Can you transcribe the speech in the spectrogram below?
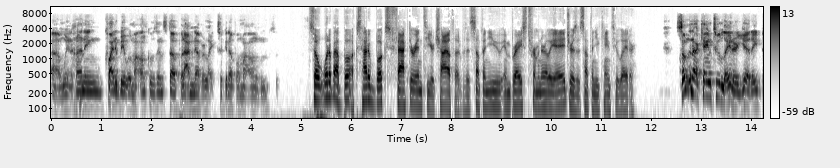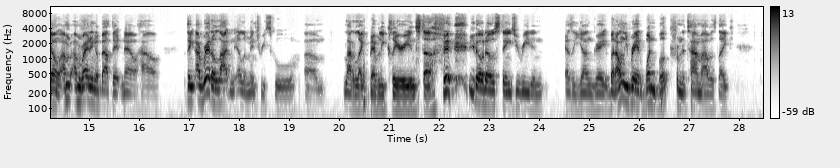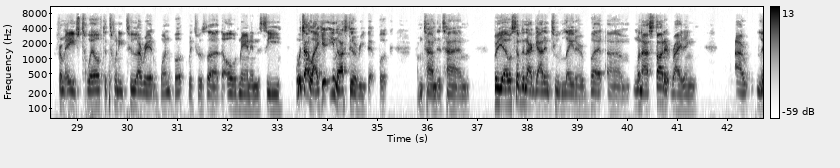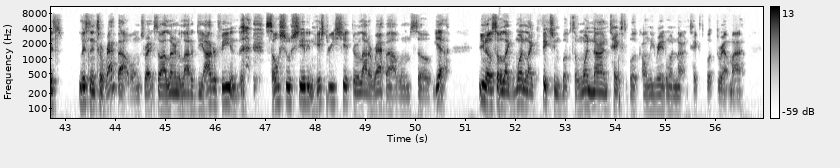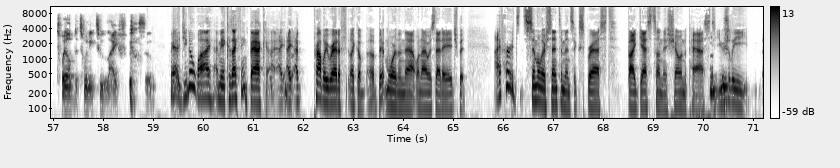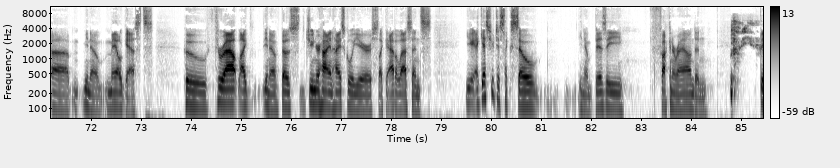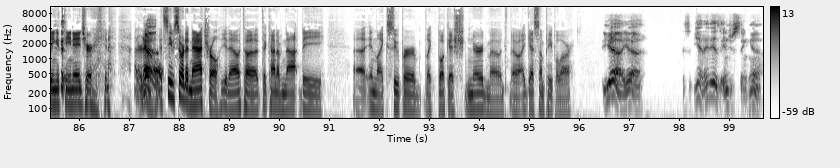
uh, went hunting quite a bit with my uncles and stuff, but I never like took it up on my own. So. So, what about books? How do books factor into your childhood? Was it something you embraced from an early age, or is it something you came to later? Something I came to later. Yeah, they don't. I'm I'm writing about that now. How I I read a lot in elementary school. Um, a lot of like Beverly Cleary and stuff. you know those things you read in as a young grade. But I only read one book from the time I was like from age 12 to 22. I read one book, which was uh, The Old Man and the Sea which I like it. You know, I still read that book from time to time. But yeah, it was something I got into later. But um, when I started writing, I list, listening to rap albums, right? So I learned a lot of geography and social shit and history shit through a lot of rap albums. So yeah, you know, so like one like fiction book, so one non-text book. Only read one non-text book throughout my twelve to twenty-two life. so yeah, do you know why? I mean, because I think back, I, I, I probably read a, like a, a bit more than that when I was that age, but I've heard similar sentiments expressed by guests on this show in the past. Mm-hmm. Usually, uh, you know, male guests who, throughout like you know those junior high and high school years, like adolescence, you, I guess you're just like so, you know, busy fucking around and being a teenager. You know, I don't know. Yeah. It seems sort of natural, you know, to to kind of not be uh, in like super like bookish nerd mode, though. I guess some people are. Yeah, yeah, it's, yeah. That is interesting. Yeah,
